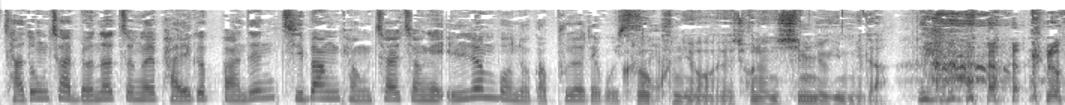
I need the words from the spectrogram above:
자동차 면허증을 발급하는 지방 경찰청의 일련 번호가 부여되고 있어요. 그렇군요. 예, 저는 16입니다. 그럼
